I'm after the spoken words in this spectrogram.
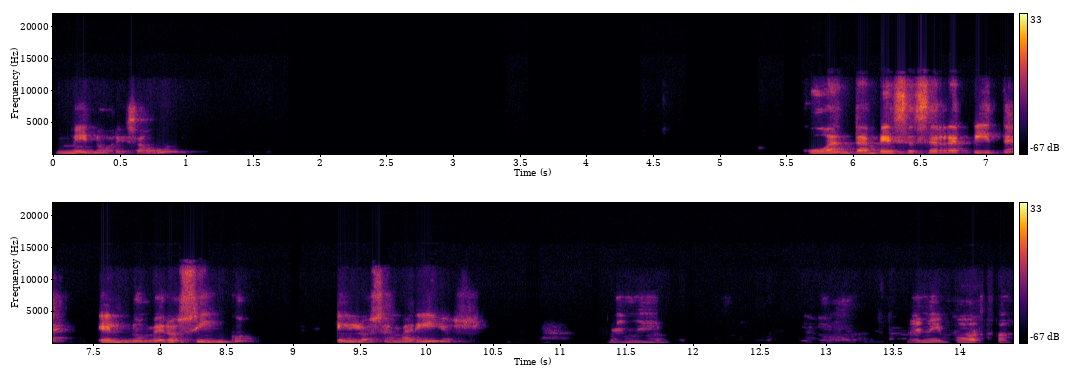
menores a uno. ¿Cuántas veces se repite el número 5 en los amarillos? Vení. Vení, porfa.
